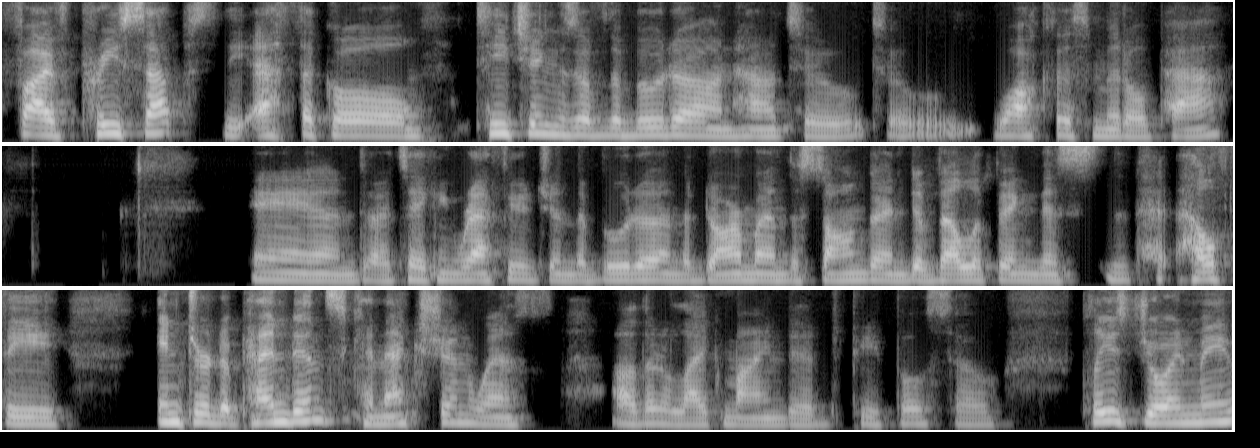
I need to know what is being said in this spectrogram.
five precepts, the ethical teachings of the Buddha on how to, to walk this middle path and uh, taking refuge in the Buddha and the Dharma and the Sangha and developing this healthy interdependence connection with other like minded people. So please join me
